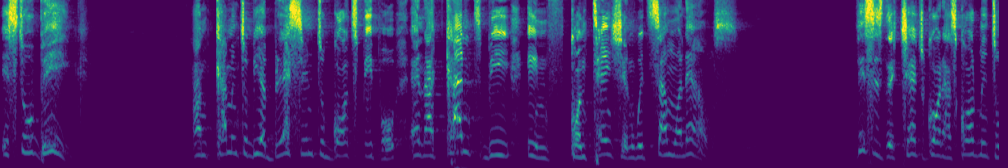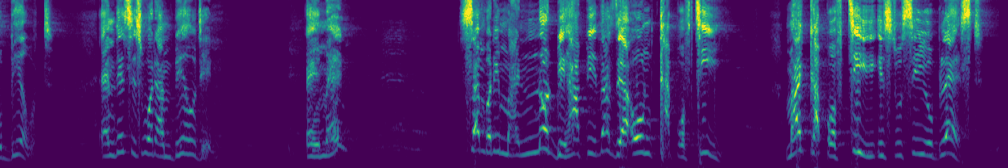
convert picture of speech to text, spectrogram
It's too big. I'm coming to be a blessing to God's people, and I can't be in contention with someone else. This is the church God has called me to build, and this is what I'm building. Amen. Somebody might not be happy. That's their own cup of tea. My cup of tea is to see you blessed.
